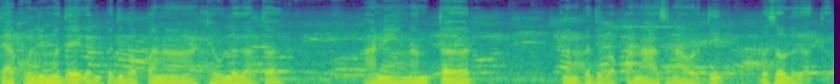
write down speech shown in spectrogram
त्या खोलीमध्ये गणपती बाप्पांना ठेवलं जातं. आणि नंतर गणपती बाप्पांना आसनावरती बसवलं जातं.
